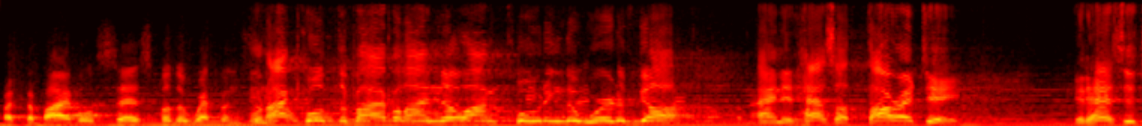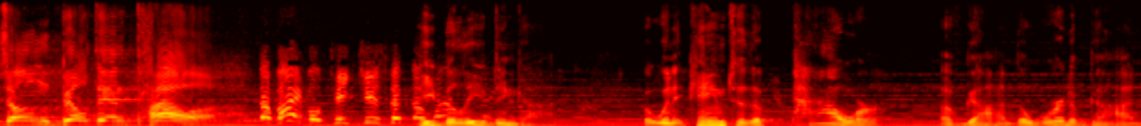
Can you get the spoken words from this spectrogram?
But the Bible says for the weapons. When I quote the Bible, I know I'm quoting the Word of God, and it has authority. It has its own built-in power. The Bible teaches that the He believed in God. But when it came to the power of God, the Word of God,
